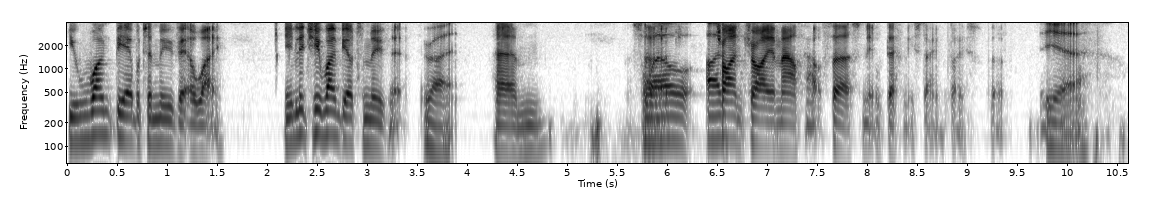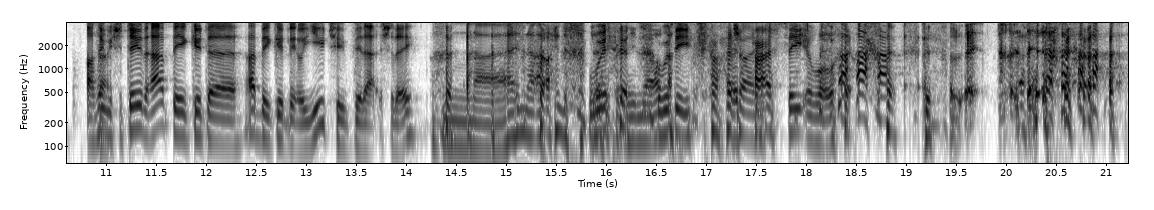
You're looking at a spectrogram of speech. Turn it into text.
you won't be able to move it away. You literally won't be able to move it. Right. Um, so Well, try I've- and dry your mouth out first, and it will definitely stay in place. But Yeah. I think we should do that. That'd be a good. Uh, that'd be a good little YouTube vid, actually. no, no, definitely not. Would he try Try paracetamol?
